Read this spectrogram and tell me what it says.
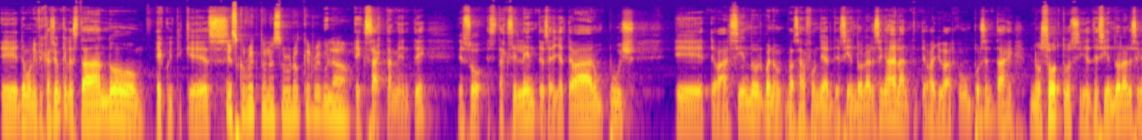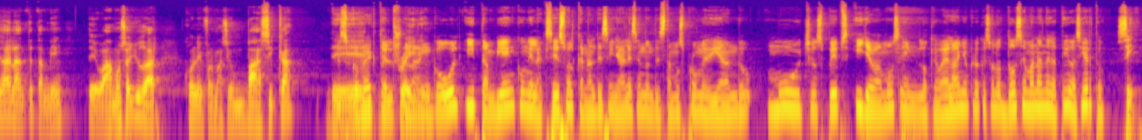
eh, de bonificación que le está dando Equity, que es Es correcto, nuestro broker regulado. exactamente. Eso está excelente, o sea, ya te va a dar un push. eh, te va a dar 100 dólares, bueno, vas a fondear de 100 dólares en adelante, te va a ayudar con un porcentaje. Nosotros, si es de 100 dólares en adelante, también te vamos a ayudar con la información básica de, es correcto, de el plan. Gold y también con el acceso al canal de señales en donde estamos promediando muchos pips y llevamos en lo que va del año creo que solo dos semanas negativas, ¿cierto? Sí,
